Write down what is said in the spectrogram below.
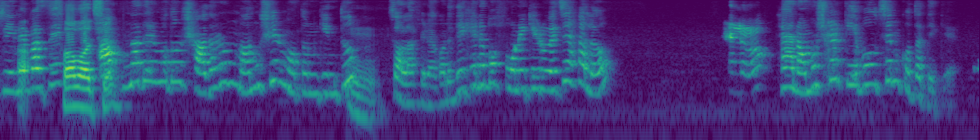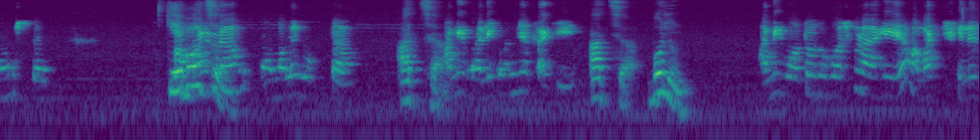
ট্রেনে বাসে আপনাদের মতন সাধারণ মানুষের মতন কিন্তু চলাফেরা করে। দেখে নেব ফোনে কে রয়েছে? হ্যালো হ্যালো হ্যাঁ নমস্কার। কে বলছেন? কোথা থেকে? নমস্কার। কে আমার বলছেন? আচ্ছা। আমি বালিগঞ্জে থাকি। আচ্ছা বলুন। আমি গত দু বছর আগে আমার ছেলের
